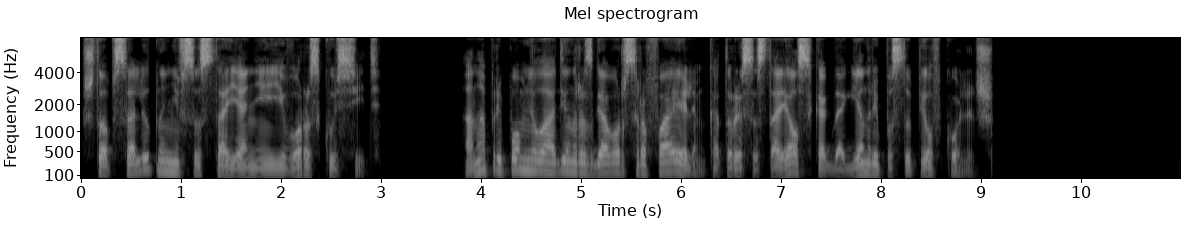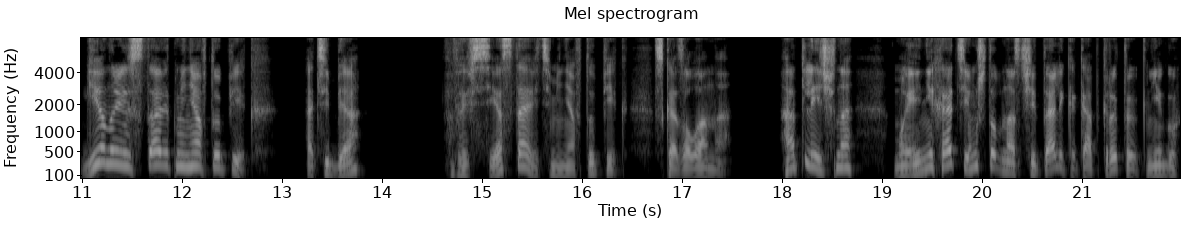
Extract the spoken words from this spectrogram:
что абсолютно не в состоянии его раскусить. Она припомнила один разговор с Рафаэлем, который состоялся, когда Генри поступил в колледж. «Генри ставит меня в тупик. А тебя?» «Вы все ставите меня в тупик», — сказала она. «Отлично. Мы не хотим, чтобы нас читали как открытую книгу.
